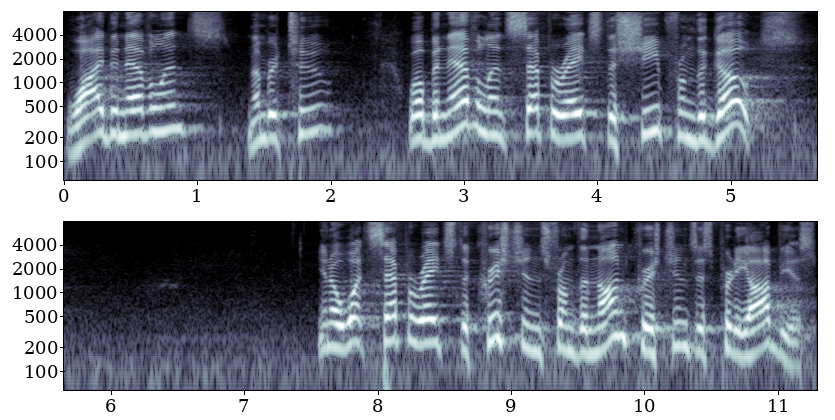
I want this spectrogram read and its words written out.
Why benevolence? Number two, well benevolence separates the sheep from the goats. You know, what separates the Christians from the non-Christians is pretty obvious.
